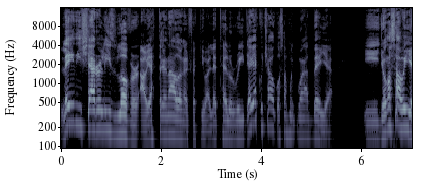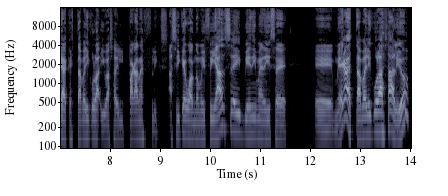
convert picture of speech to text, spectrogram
Lady Chatterley's Lover había estrenado en el festival de Telluride y había escuchado cosas muy buenas de ella. Y yo no sabía que esta película iba a salir para Netflix. Así que cuando mi fiance viene y me dice, eh, mira, esta película salió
